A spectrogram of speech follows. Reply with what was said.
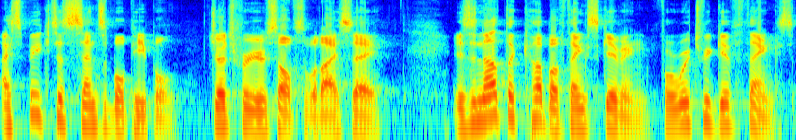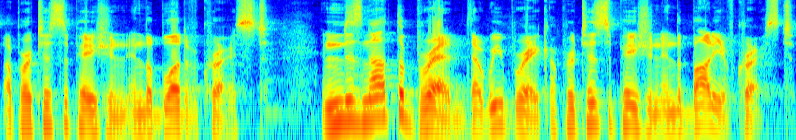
I speak to sensible people. Judge for yourselves what I say. Is it not the cup of thanksgiving, for which we give thanks, a participation in the blood of Christ? And it is not the bread that we break, a participation in the body of Christ.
